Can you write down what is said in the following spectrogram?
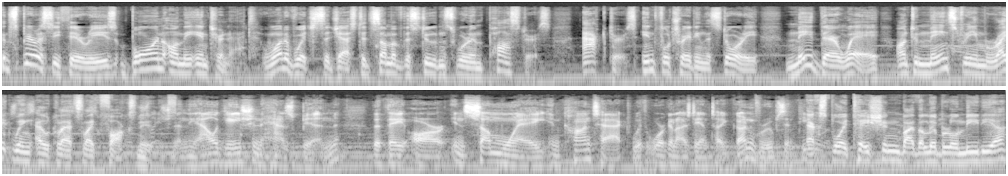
Conspiracy theories born on the internet, one of which suggested some of the students were imposters, actors infiltrating the story, made their way onto mainstream right wing outlets like Fox News. And the allegation has been that they are in some way in contact with organized anti gun groups and people. Exploitation by the liberal media,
